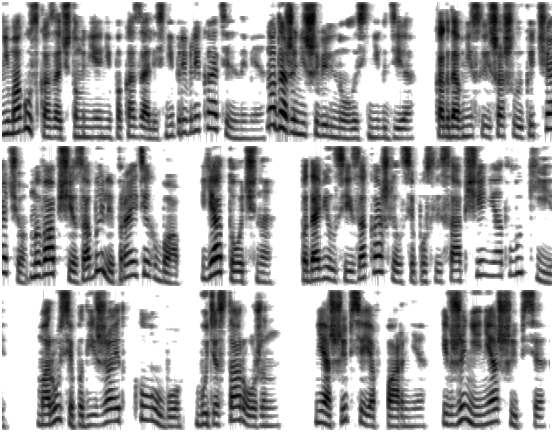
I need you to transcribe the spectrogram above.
Не могу сказать, что мне они показались непривлекательными, но даже не шевельнулась нигде. Когда внесли шашлык и чачу, мы вообще забыли про этих баб. Я точно. Подавился и закашлялся после сообщения от Луки. Маруся подъезжает к клубу. Будь осторожен. Не ошибся я в парне. И в жене не ошибся.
